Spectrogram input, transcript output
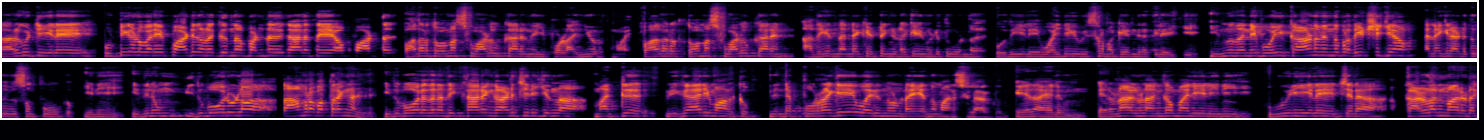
കറുകുറ്റിയിലെ കുട്ടികൾ വരെ പാടി നടക്കുന്ന പണ്ട് കാലത്തെ ആ പാട്ട് ഫാദർ തോമസ് വാളൂക്കാരന് ഇപ്പോൾ അന്വർത്ഥമായി ഫാദർ തോമസ് വാളൂക്കാരൻ അദ്ദേഹം തന്റെ കെട്ടും കിടക്കയും എടുത്തുകൊണ്ട് പുതിയിലെ വൈദിക വിശ്രമ കേന്ദ്രത്തിലേക്ക് ഇന്ന് തന്നെ പോയി കാണുമെന്ന് പ്രതീക്ഷിക്കാം. അല്ലെങ്കിൽ അടുത്ത ദിവസം പോകും. ഇനി ഇതിലും ഇതുപോലുള്ള താമ്രപത്രങ്ങൾ ഇതുപോലെ തന്നെ ധിക്കാരം കാണിച്ചിരിക്കുന്ന മറ്റ് വികാരിമാർക്കും ഇതിന്റെ പുറകെ വരുന്നുണ്ട് എന്ന് മനസ്സിലാക്കും ഏതായാലും എറണാകുളം അങ്കമാലിയിൽ ഇനി കൂരിയിലെ ചില കള്ളന്മാരുടെ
